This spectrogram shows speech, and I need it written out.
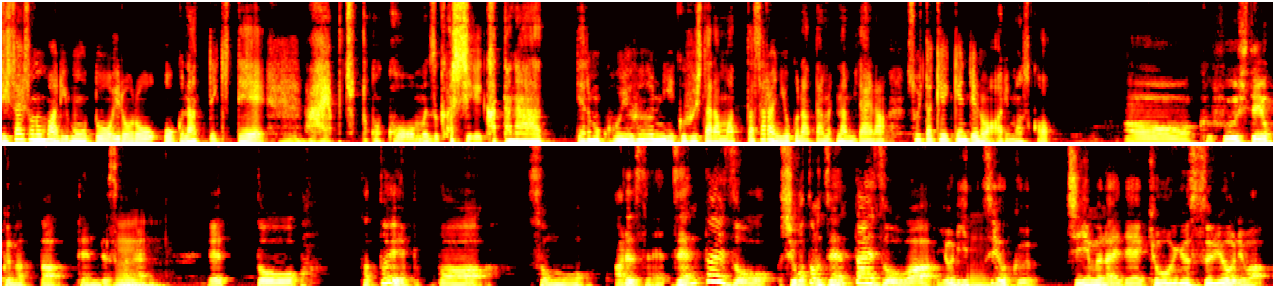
実際そのまあリモートいろいろ多くなってきて、うんああ、やっぱちょっとここ難しかったな。いやでもこういう風に工夫したらまたさらに良くなったなみたいな、そういった経験っていうのはありますか？ああ、工夫して良くなった点ですかね。えっと、例えば、その、あれですね、全体像、仕事の全体像はより強くチーム内で共有するようには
